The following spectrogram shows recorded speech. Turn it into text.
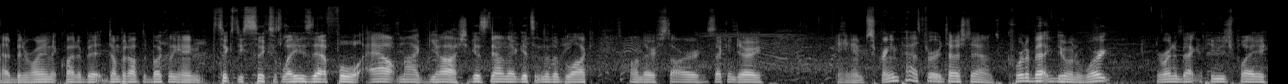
I've been running it quite a bit. Dump it off to Buckley, and 66 lays that fool out. My gosh, gets down there, gets another block on their star secondary, and screen pass for a touchdown. Quarterback doing work. The running back, huge play,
